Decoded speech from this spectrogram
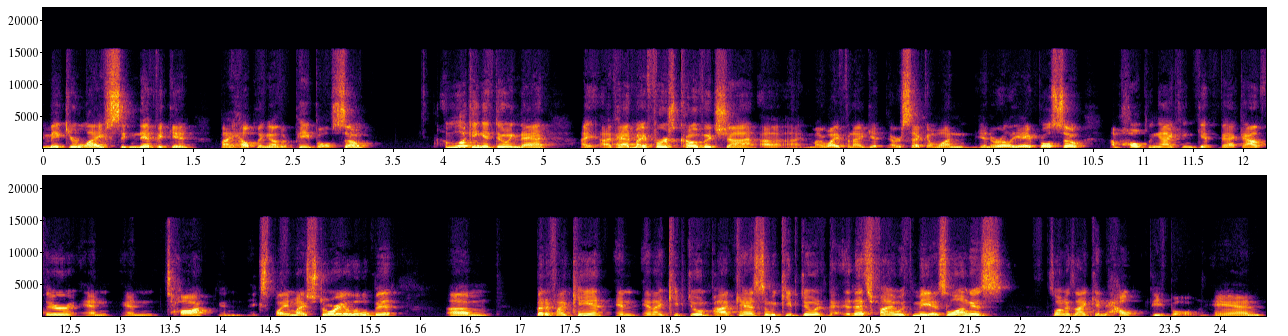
make your life significant by helping other people. So I'm looking at doing that. I, have had my first COVID shot. Uh, I, my wife and I get our second one in early April. So I'm hoping I can get back out there and and talk and explain my story a little bit. Um, but if I can't, and and I keep doing podcasts and we keep doing it, that's fine with me. As long as as long as I can help people. And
